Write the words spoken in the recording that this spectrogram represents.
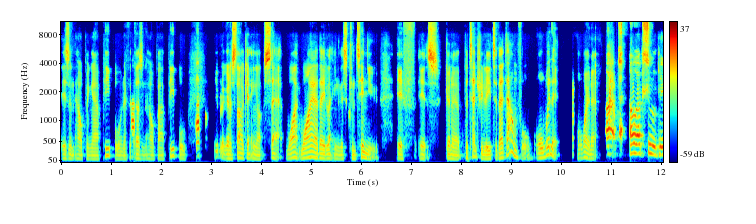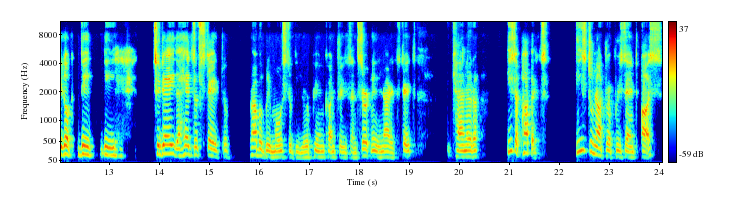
isn't helping our people and if it doesn't help our people people are going to start getting upset. Why why are they letting this continue if it's going to potentially lead to their downfall or will it or won't it? Uh, oh absolutely. Look the the today the heads of state of probably most of the european countries and certainly the united states canada these are puppets. These do not represent us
